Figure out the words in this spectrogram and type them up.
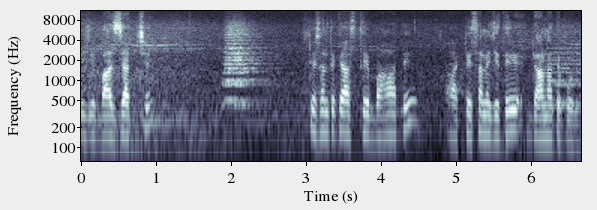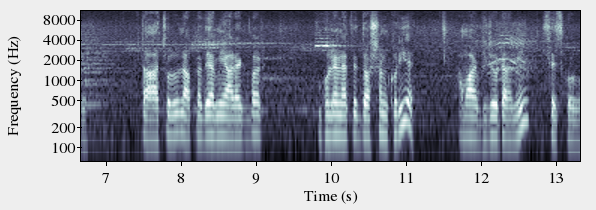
এই যে বাস যাচ্ছে। স্টেশন থেকে আসতে বাঁ হাতে আর স্টেশনে যেতে ডান হাতে পড়বে। তা চলুন, আপনাদের আমি আর একবার ভোলেনাথের দর্শন করিয়ে আমার ভিডিওটা আমি শেষ করব।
